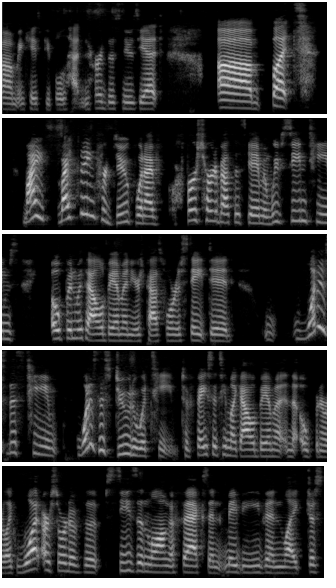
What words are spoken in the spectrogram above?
Um, in case people hadn't heard this news yet, um, but my my thing for Duke when I've first heard about this game, and we've seen teams open with Alabama in years past. Florida State did. What does this team? What does this do to a team to face a team like Alabama in the opener? Like, what are sort of the season long effects, and maybe even like just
